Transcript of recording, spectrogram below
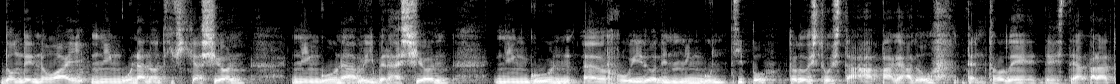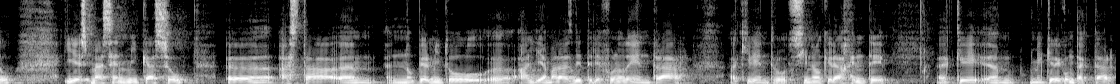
donde no hay ninguna notificación, ninguna vibración, ningún eh, ruido de ningún tipo, todo esto está apagado dentro de, este aparato y es más, en mi caso, eh, hasta em, no permito eh, a llamadas de teléfono de entrar aquí dentro, sino que la gente que em, me quiere contactar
